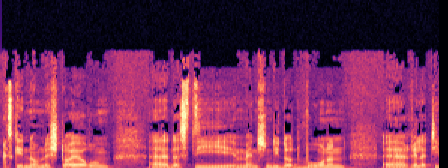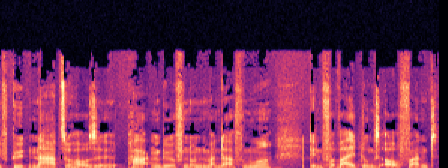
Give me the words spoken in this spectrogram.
Es geht nur um eine Steuerung, äh, dass die Menschen, die dort wohnen, äh, relativ nah zu Hause parken dürfen und man darf nur den Verwaltungsaufwand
